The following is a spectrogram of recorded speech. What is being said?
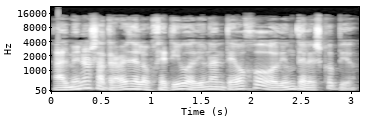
Al menos a través del objetivo de un anteojo o de un telescopio.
